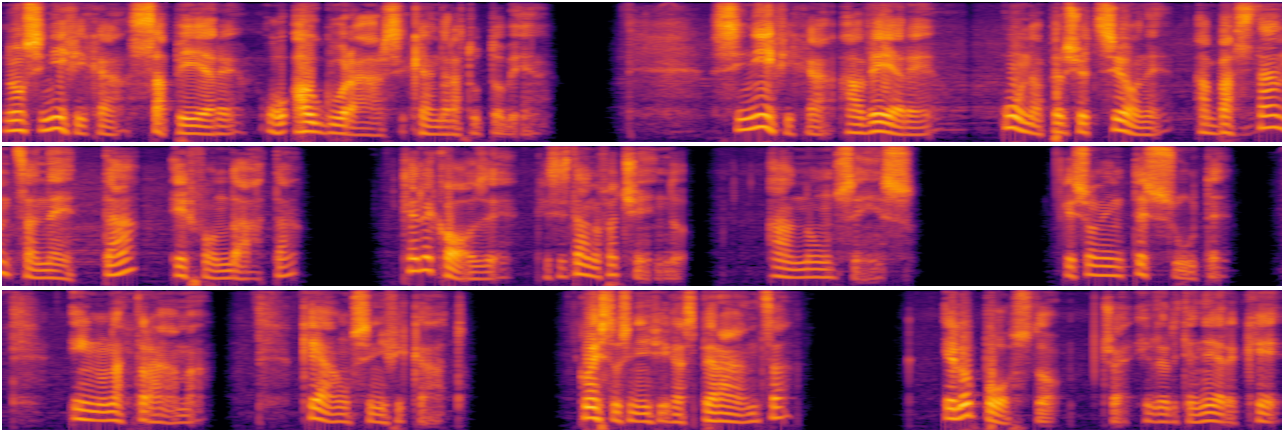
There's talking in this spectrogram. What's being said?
non significa sapere o augurarsi che andrà tutto bene. Significa avere una percezione abbastanza netta e fondata che le cose che si stanno facendo hanno un senso, che sono intessute in una trama che ha un significato. Questo significa speranza e l'opposto, cioè il ritenere che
